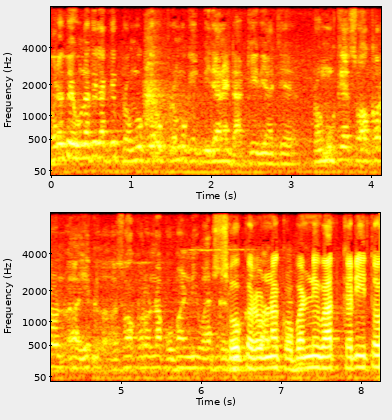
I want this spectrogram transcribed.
પરંતુ એવું નથી લાગતી પ્રમુખ કે ઉપપ્રમુખ એકબીજાને ઢાંકી રહ્યા છે. પ્રમુખે સો કરોડ એક સો કરોડના કૌભાંડની વાત સો કરોડના કૌભાંડની વાત કરી તો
